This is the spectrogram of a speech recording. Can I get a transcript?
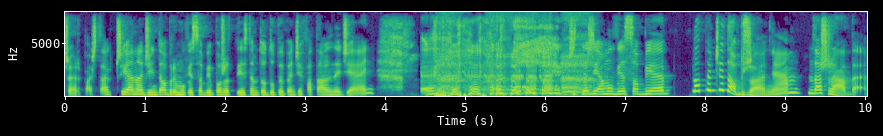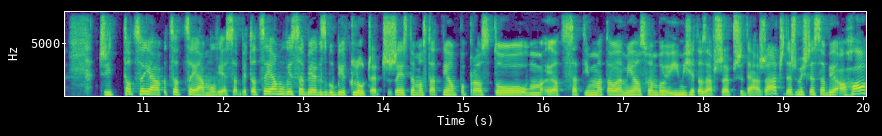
czerpać. Tak? Czy ja na dzień dobry mówię sobie, Boże, jestem do dupy, będzie fatalny dzień? Czy też ja mówię sobie, no będzie dobrze, nie? Dasz radę. Czyli to, co ja, co, co ja mówię sobie, to, co ja mówię sobie, jak zgubię klucze, czy że jestem ostatnią po prostu ostatnim matołem i osłem, bo i mi się to zawsze przydarza, czy też myślę sobie, oho,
